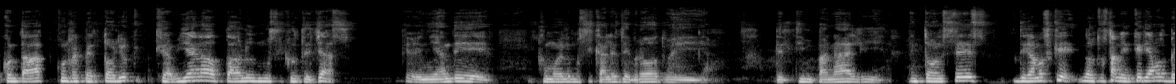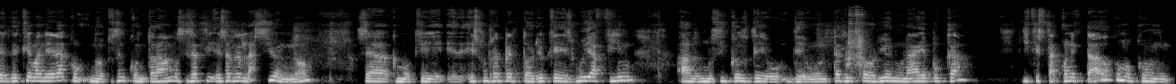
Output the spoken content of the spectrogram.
contaba con repertorio que habían adoptado los músicos de jazz, que venían de como de los musicales de Broadway, del timpanal. Y entonces, digamos que nosotros también queríamos ver de qué manera nosotros encontrábamos esa, esa relación, ¿no? O sea, como que es un repertorio que es muy afín a los músicos de, de un territorio en una época y que está conectado como con,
